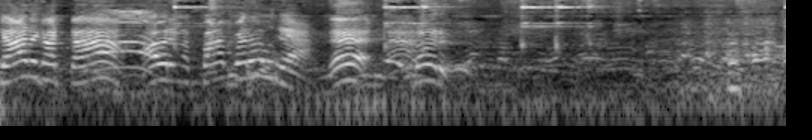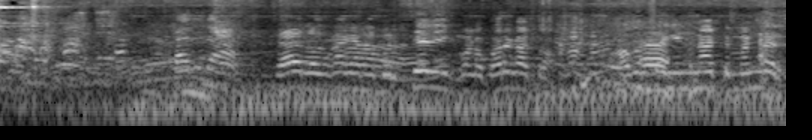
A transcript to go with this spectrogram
ஜாடு காட்டா அவர் என்ன பாப்பற அவரு ஏய், பாரு. சரிடா சேர்ல உட்கார்ந்து நம்ம ஒரு சேவைக்கு போன குறை காட்டும். அவர் தான் இந்நாட்டு மன்னர்.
